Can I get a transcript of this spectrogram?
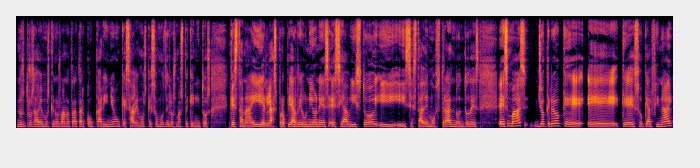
y nosotros sabemos que nos van a tratar con cariño, aunque sabemos que somos de los más pequeñitos que están ahí. En las propias reuniones eh, se ha visto y, y se está demostrando. Entonces, es más, yo creo que, eh, que eso, que al final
